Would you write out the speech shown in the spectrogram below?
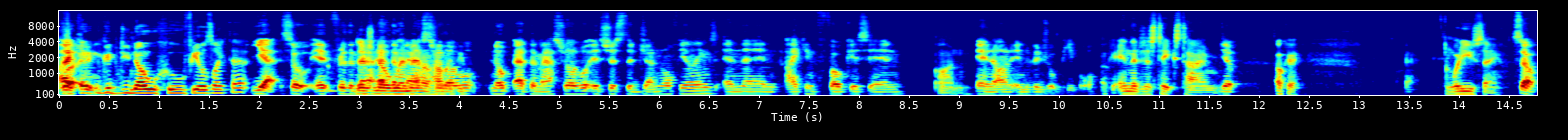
I can do you know who feels like that? Yeah, so it for the There's ma- no the limit on master how level. Nope, at the master level, it's just the general feelings, and then I can focus in On. and on individual people. Okay, and that just takes time. Yep. Okay. Okay. What do you say? So,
